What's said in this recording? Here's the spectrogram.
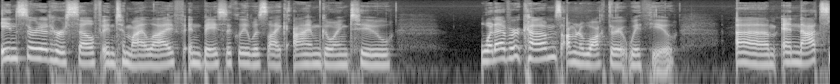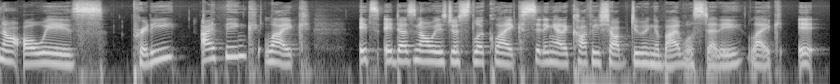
inserted herself into my life and basically was like i'm going to whatever comes i'm going to walk through it with you. Um and that's not always pretty i think. Like it's it doesn't always just look like sitting at a coffee shop doing a bible study like it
